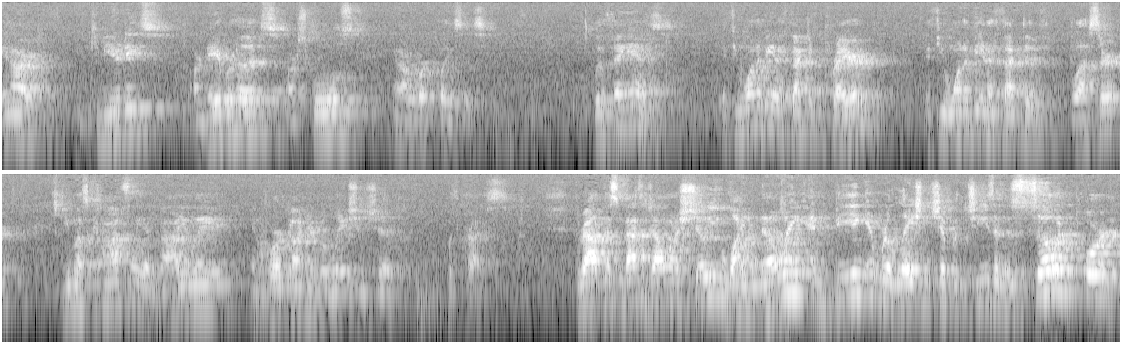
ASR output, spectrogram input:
in our communities, our neighborhoods, our schools, and our workplaces. But the thing is, if you want to be an effective prayer, if you want to be an effective blesser, you must constantly evaluate and work on your relationship with Christ. Throughout this message, I want to show you why knowing and being in relationship with Jesus is so important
